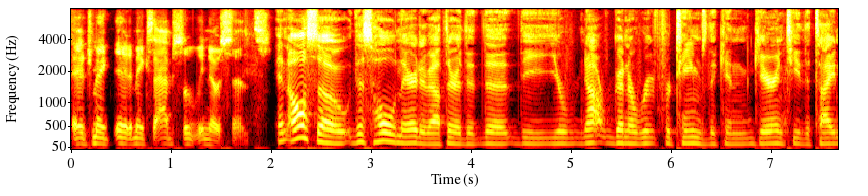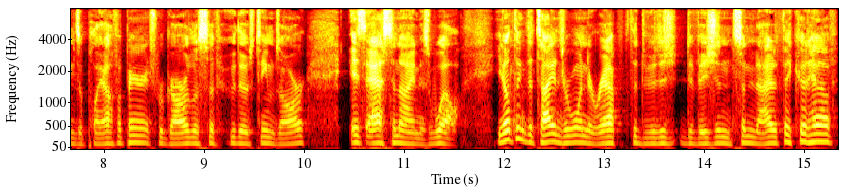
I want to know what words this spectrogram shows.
It make it makes absolutely no sense. And also, this whole narrative out there that the the you're not going to root for teams that can guarantee the Titans a playoff appearance, regardless of who those teams are, is asinine as well. You don't think the Titans were going to wrap the division Sunday night if they could have?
